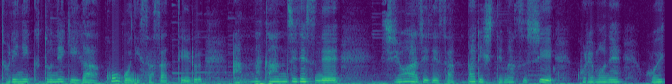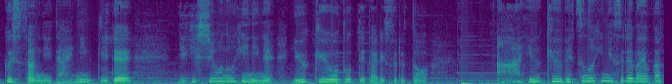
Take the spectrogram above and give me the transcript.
鶏肉とネギが交互に刺さっているあんな感じですね。塩味でさっぱりしてますしこれもね保育士さんに大人気でネギ塩の日にね有給を取ってたりするとああ有給別の日にすればよかっ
